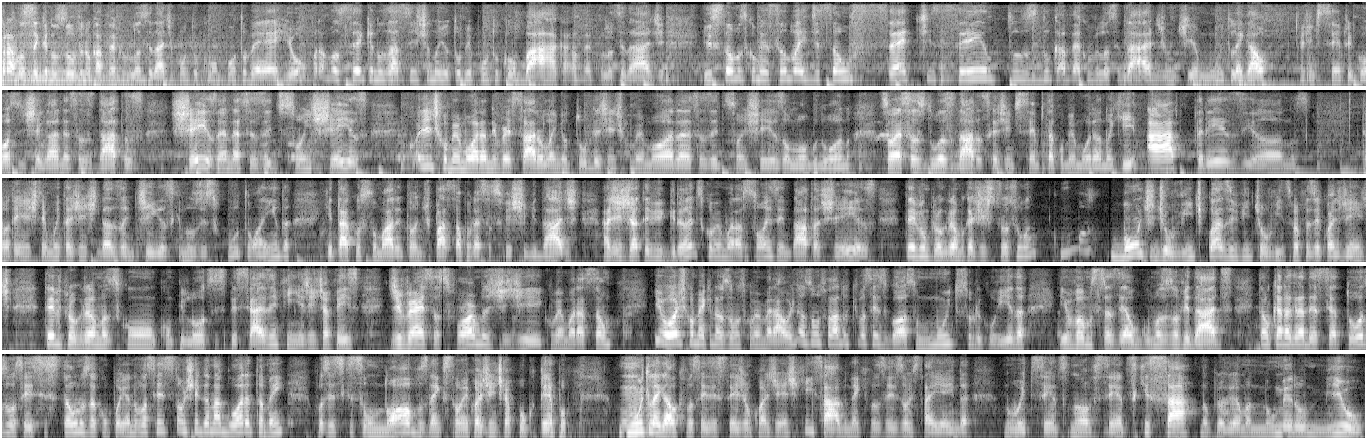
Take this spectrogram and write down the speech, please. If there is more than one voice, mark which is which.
Speaker 1: Para você que nos ouve no cafécomvelocidade.com.br ou para você que nos assiste no youtube.com/barra Café com Velocidade, estamos começando a edição 700 do Café com Velocidade, um dia muito legal. A gente sempre gosta de chegar nessas datas cheias, né, nessas edições cheias. Quando a gente comemora aniversário lá em outubro, a gente comemora essas edições cheias ao longo do ano. São essas duas datas que a gente sempre está comemorando aqui há 13 anos. Então tem gente, tem muita gente das antigas que nos escutam ainda, que está acostumado então de passar por essas festividades. A gente já teve grandes comemorações em datas cheias. Teve um programa que a gente trouxe um monte de ouvintes, quase 20 ouvintes para fazer com a gente. Teve programas com, com pilotos especiais, enfim, a gente já fez diversas formas de, de comemoração. E hoje, como é que nós vamos comemorar? Hoje nós vamos falar do que vocês gostam muito sobre corrida e vamos trazer algumas novidades. Então quero agradecer a todos vocês que estão nos acompanhando, vocês que estão chegando agora também, vocês que são novos, né, que estão aí com a gente há pouco tempo. Muito legal que vocês estejam com a gente. Quem sabe, né, que vocês vão estar aí ainda no 800, no 900, quiçá no programa número 1000.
